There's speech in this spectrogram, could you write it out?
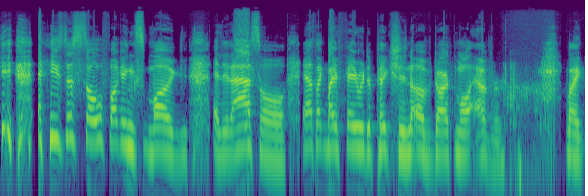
and he's just so fucking smug and an asshole. And that's like my favorite depiction of Darth Maul ever. Like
